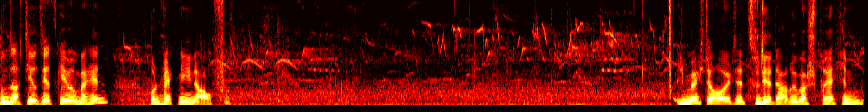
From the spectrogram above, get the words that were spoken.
Und sagt Jesus, jetzt gehen wir mal hin und wecken ihn auf. Ich möchte heute zu dir darüber sprechen,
